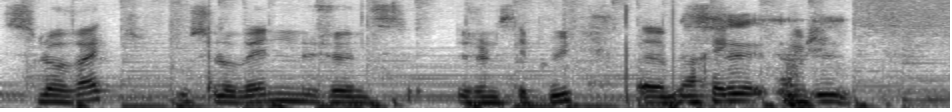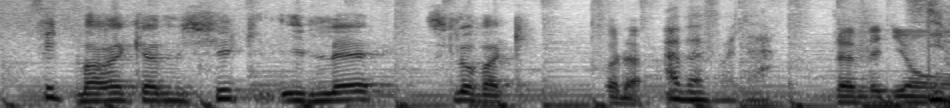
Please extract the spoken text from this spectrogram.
Slovaque ou Slovène, je ne sais, je ne sais plus. Euh, Marek C'est- Hamšík. Marek Hamšík, il est slovaque. Voilà, Ah bah voilà. J'avais dit en. C'est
